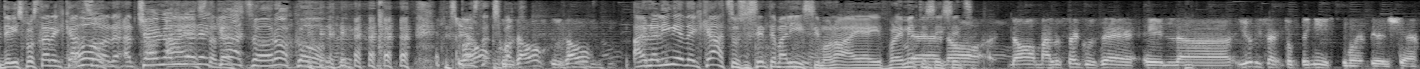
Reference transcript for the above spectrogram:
Devi spostare il cazzo Oh, ad- ad- c'è una a linea del adesso. cazzo, Rocco. Sposta- spo- oh. Hai una linea del cazzo, si sente malissimo, no? Hai- hai- probabilmente Eh, sei no, senza. no, ma lo sai cos'è? Il, eh, io li sento benissimo invece.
